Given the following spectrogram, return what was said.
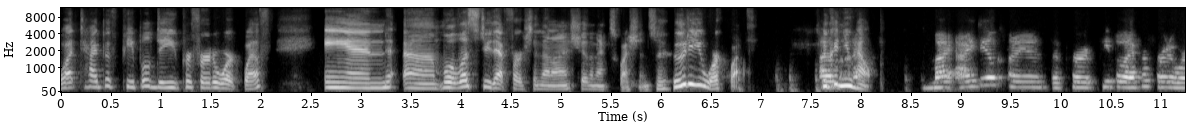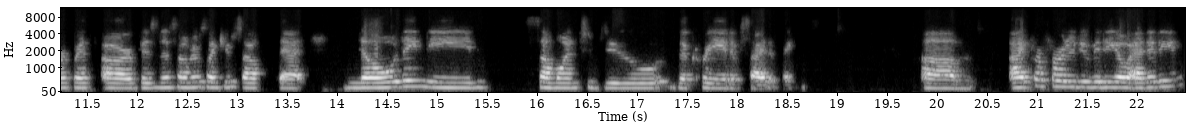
What type of people do you prefer to work with? And um, well, let's do that first, and then I'll ask you the next question. So, who do you work with? Who Um, can you help? My ideal clients, the per- people I prefer to work with, are business owners like yourself that know they need someone to do the creative side of things. Um, I prefer to do video editing.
